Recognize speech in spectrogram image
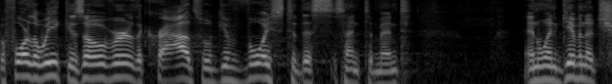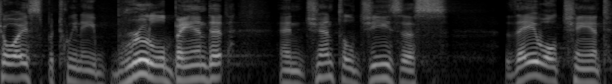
Before the week is over, the crowds will give voice to this sentiment. And when given a choice between a brutal bandit and gentle Jesus, they will chant,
